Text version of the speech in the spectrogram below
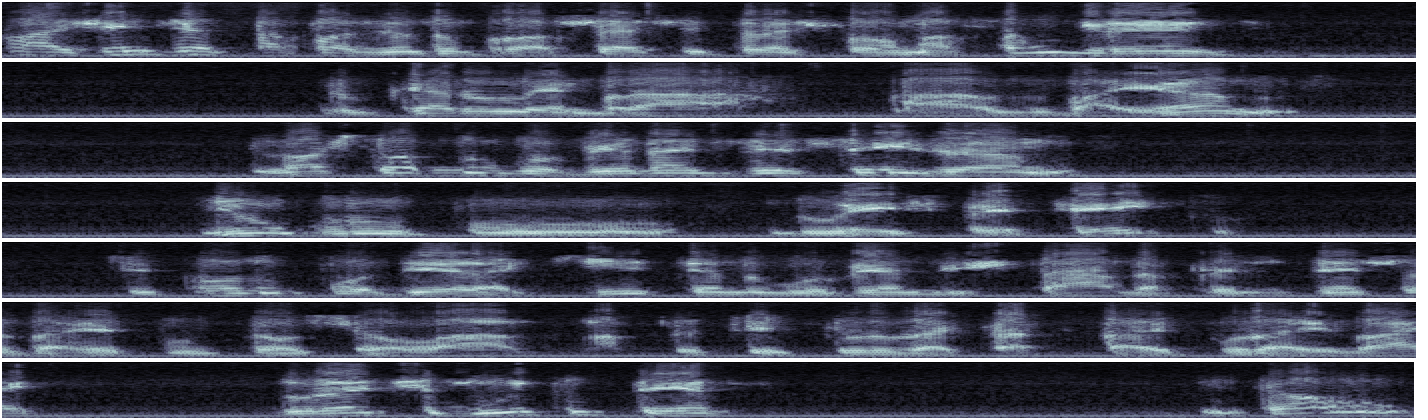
a gente já está fazendo um processo de transformação grande. Eu quero lembrar aos baianos que nós estamos no governo há 16 anos. E um grupo do ex-prefeito ficou no poder aqui, tendo o governo do Estado, a presidência da República ao seu lado, a prefeitura da capital e por aí vai, durante muito tempo. Então,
